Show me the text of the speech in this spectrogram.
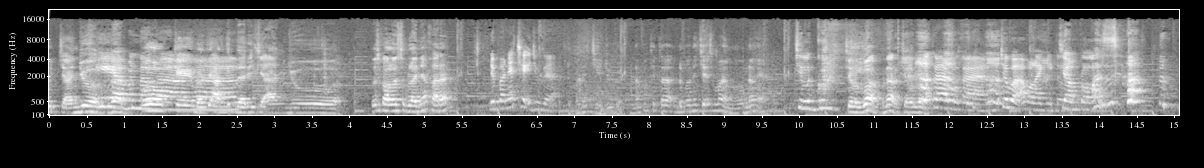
itu Cianjur. Iya, benar Oke, banget. berarti Anggit dari Cianjur. Terus kalau sebelahnya Karen? Depannya C juga. Depannya C juga. Kenapa kita depannya C semua yang mengundang ya? Cilegon. Cilegon, benar Cilegon. Bukan, bukan. Coba apa lagi tuh? Ciamplas.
